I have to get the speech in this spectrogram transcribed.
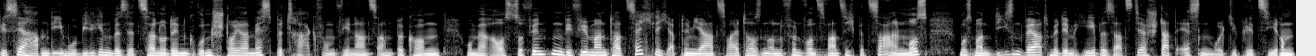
Bisher haben die Immobilienbesitzer nur den Grundsteuermessbetrag vom Finanzamt bekommen. Um herauszufinden, wie viel man tatsächlich ab dem Jahr 2025 bezahlen muss, muss man diesen Wert mit dem Hebesatz der Stadt Essen multiplizieren.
